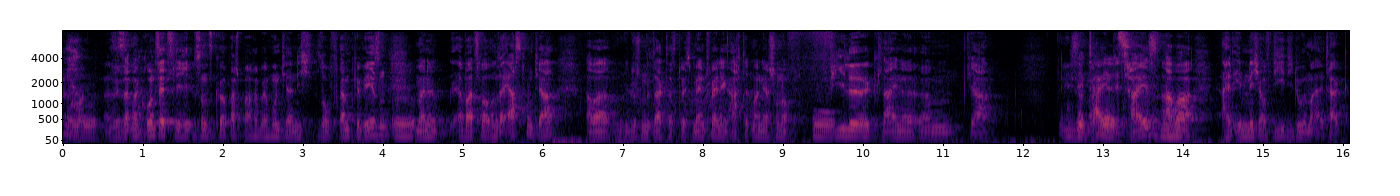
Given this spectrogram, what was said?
Wenn man, Also ich sag mal, grundsätzlich ist uns Körpersprache beim Hund ja nicht so fremd gewesen. Ich meine, er war zwar unser Ersthund, ja, aber wie du schon gesagt hast, durchs Mantrailing achtet man ja schon auf viele kleine, ähm, ja, mal, Details. Details aber halt eben nicht auf die, die du im Alltag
